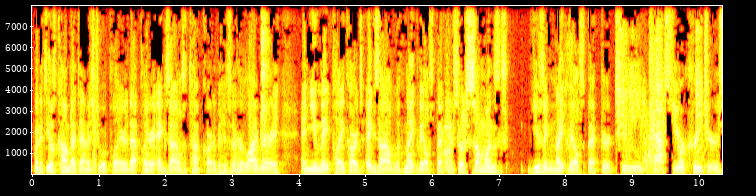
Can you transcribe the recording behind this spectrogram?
when it deals combat damage to a player, that player exiles a top card of his or her library, and you may play cards exiled with Nightveil Specter. So if someone's using Nightveil Specter to cast your creatures,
